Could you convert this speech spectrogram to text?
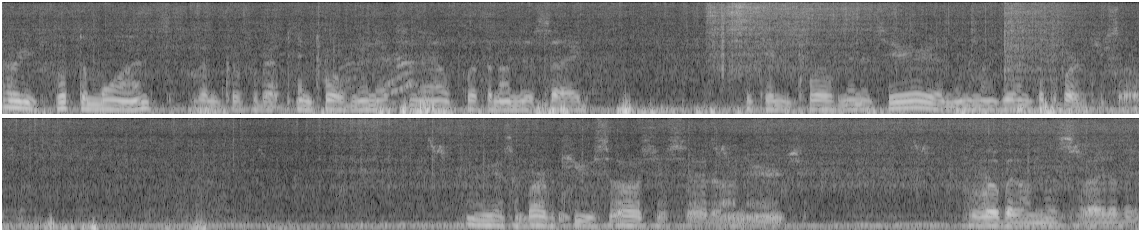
I already flipped them once. Let them cook for about 10-12 minutes. Now flipping on this side for 10 to 12 minutes here, and then I'm going to go and put the barbecue sauce. We got some barbecue sauce just set on there. Just a little bit on this side of it.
